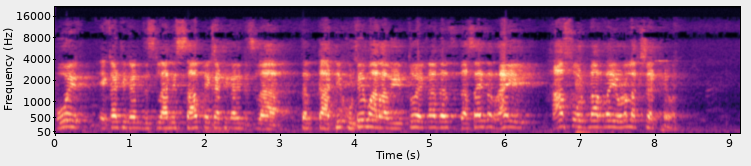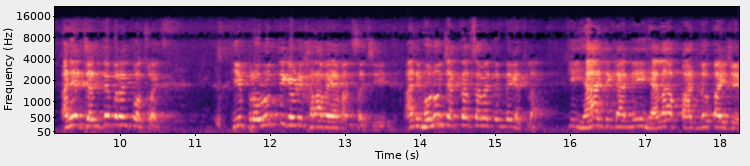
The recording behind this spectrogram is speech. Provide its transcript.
हो एका ठिकाणी दिसला आणि साप एका ठिकाणी दिसला तर काठी कुठे मारावी? तो एखादा दसायचा राहील हा सोडणार नाही एवढं लक्षात ठेवा. आणि हे जनतेपर्यंत पोहोचवायचं. ही प्रवृत्ती केवढी खराब आहे या माणसाची? आणि म्हणून जगताप साहेबांनी निर्णय घेतला. की ह्या ठिकाणी ह्याला पाडलं पाहिजे.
